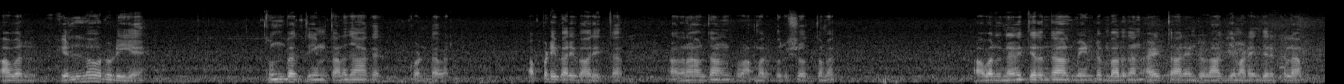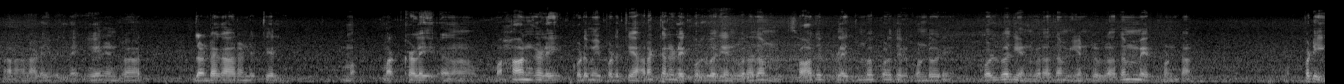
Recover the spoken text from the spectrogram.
அவர் எல்லோருடைய துன்பத்தையும் தனதாக கொண்டவர். அப்படி பரிபாலித்தார். அதனால்தான் ராமர் புருஷோத்தமர். அவர் நினைத்திருந்தால் மீண்டும் பரதன் அழைத்தார் என்று ராஜ்யம் அடைந்திருக்கலாம். ஆனால் அடையவில்லை. ஏனென்றால் தண்டகாரண்யத்தில் ம- மக்களை மகான்களை கொடுமைப்படுத்தி அரக்கர்களை கொள்வது என் விரதம் சாதுக்களை துன்பப்படுத்தல் கொண்டு கொள்வது என் விரதம் என்று விரதம் மேற்கொண்டான். அப்படி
